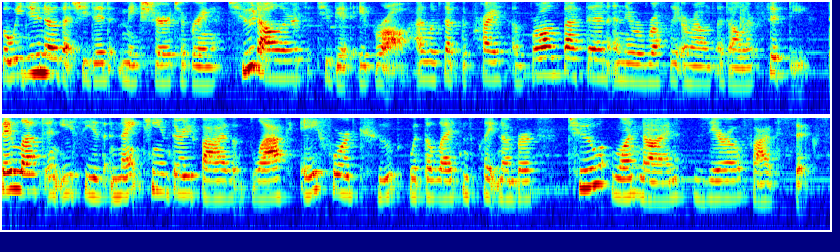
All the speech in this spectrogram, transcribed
but we do know that she did make sure to bring $2 to get a bra. I looked up the price of bras back then and they were roughly around $1.50. They left an EC's 1935 black A Ford Coupe with the license plate number 219056.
